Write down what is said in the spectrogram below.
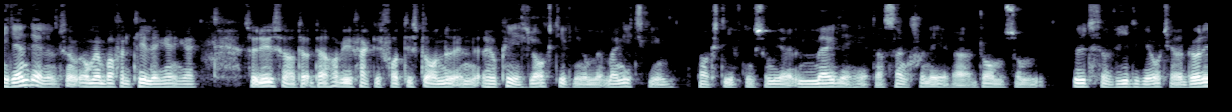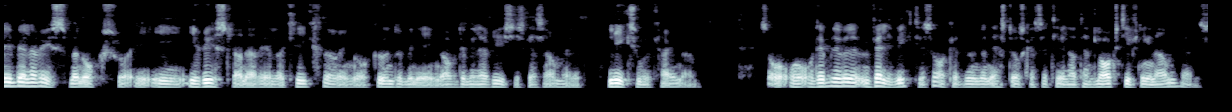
I den delen, om jag bara får tillägga en grej, så är det ju så att där har vi faktiskt fått till stånd nu en europeisk lagstiftning om Magnitsky-lagstiftning som ger möjlighet att sanktionera de som utför vidriga åtgärder, både i Belarus men också i, i, i Ryssland när det gäller krigföring och underminering av det belarusiska samhället, liksom Ukraina. Så, och, och det blir väl en väldigt viktig sak att vi under nästa år ska se till att den lagstiftningen används.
